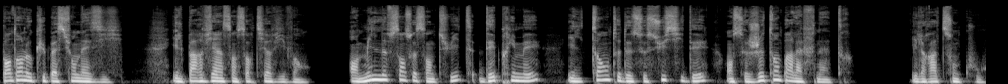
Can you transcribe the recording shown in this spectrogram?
pendant l'occupation nazie. Il parvient à s'en sortir vivant. En 1968, déprimé, il tente de se suicider en se jetant par la fenêtre. Il rate son coup.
